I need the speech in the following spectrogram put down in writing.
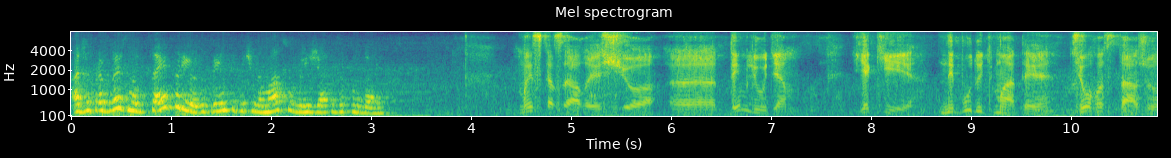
Адже приблизно в цей період українці почали масово виїжджати за кордон. Ми сказали, що е, тим людям, які не будуть мати цього стажу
